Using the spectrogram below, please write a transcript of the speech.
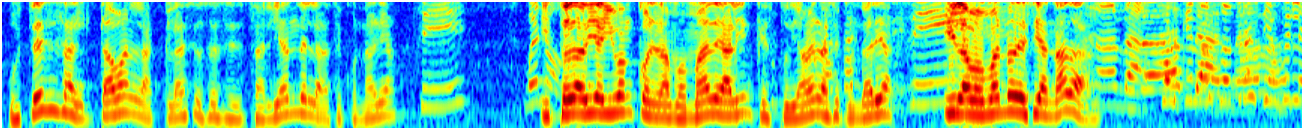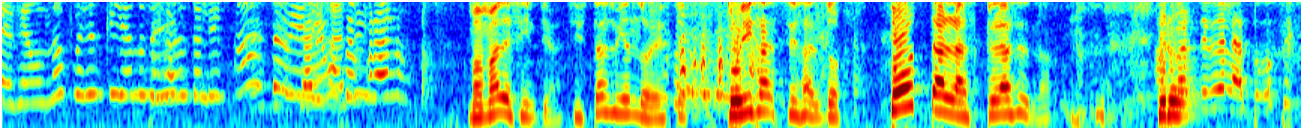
¿ustedes se saltaban la clase? O sea, se salían de la secundaria Sí. Bueno, y todavía iban con la mamá de alguien que estudiaba en la secundaria Sí. y la mamá no decía nada. nada. Porque nosotras nada. siempre le decíamos, no, pues es que ya nos dejaron salir. Ah, está bien. Salimos hija, sí". temprano. Mamá de Cintia, si estás viendo esto, tu hija se saltó todas las clases. No. a Pero partir de las 12.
